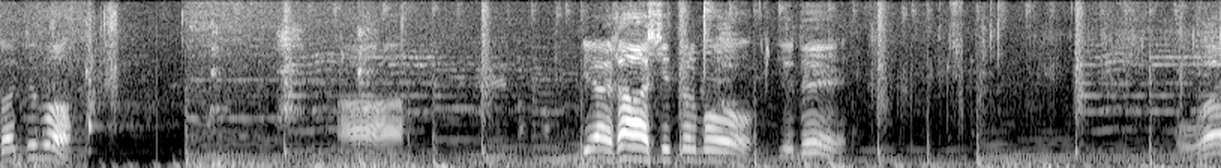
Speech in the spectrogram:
શાંતિમાં હા હા બેઠા શીતળમાં જોધે ઓવે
